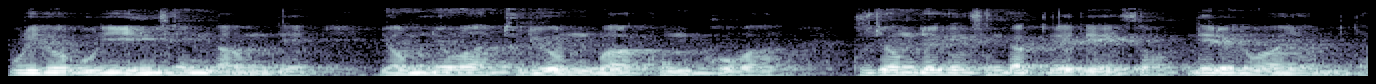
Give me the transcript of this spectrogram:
우리도 우리 인생 가운데 염려와 두려움과 공포와 부정적인 생각들에 대해서 내려놓아야 합니다.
